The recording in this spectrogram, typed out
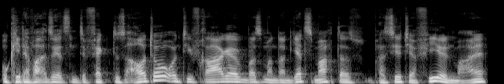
Okay, da war also jetzt ein defektes Auto und die Frage, was man dann jetzt macht, das passiert ja vielen Mal.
